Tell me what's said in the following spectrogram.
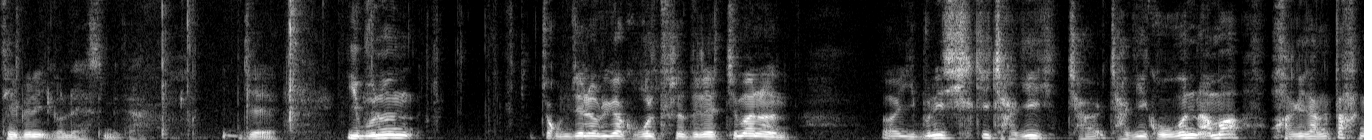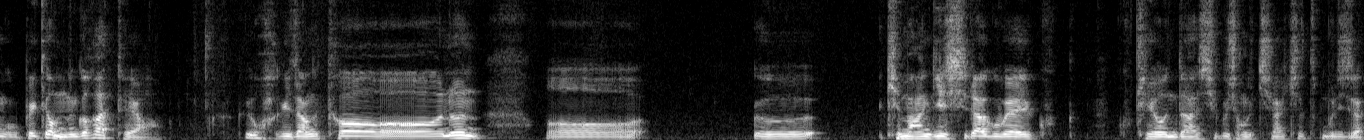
데뷔는 이걸로 했습니다. 이제 이분은 조금 전에 우리가 곡을 틀어드렸지만은 어, 이분이 실제 자기 자, 자기 곡은 아마 화개장터 한 곡밖에 없는 것 같아요. 그리고 화개장터는 어 그 김한길 씨라고 왜 국- 국회의원도 하시고 정치하셨던 분이죠.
